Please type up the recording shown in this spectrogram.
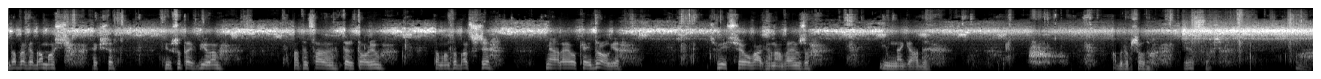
Dobra wiadomość, jak się już tutaj wbiłem na tym całym terytorium, to mam, zobaczcie, w miarę ok drogę. Oczywiście uwaga na węże, inne gady. Aby do przodu. Jest coś. O.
